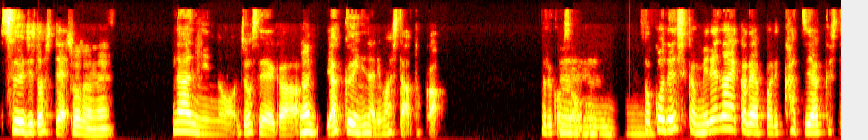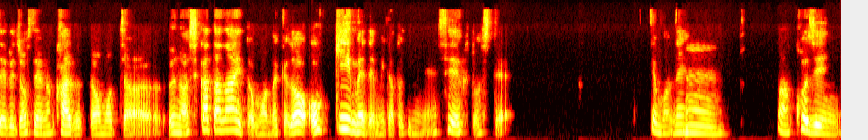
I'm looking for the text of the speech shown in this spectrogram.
数字として。そうだね。何人の女性がま役員になりましたとか。それこそ、うんそこでしか見れないからやっぱり活躍してる女性の数って思っちゃうのは仕方ないと思うんだけど、大きい目で見たときにね、政府として。でもね、うん、まあ個人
